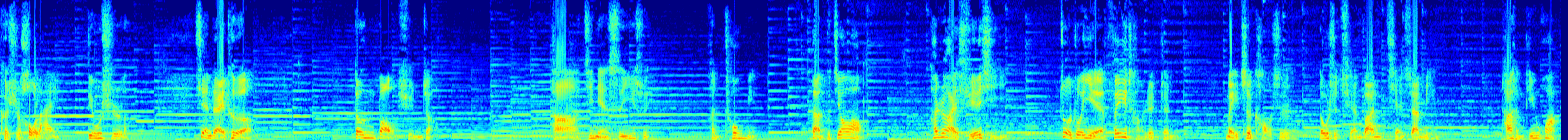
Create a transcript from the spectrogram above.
可是后来丢失了，现在特登报寻找。他今年十一岁，很聪明，但不骄傲。他热爱学习，做作业非常认真。每次考试都是全班前三名，他很听话，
